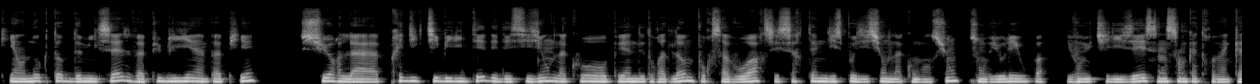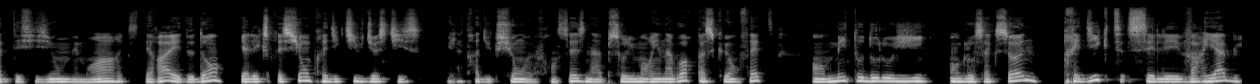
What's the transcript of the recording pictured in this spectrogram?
qui en octobre 2016 va publier un papier sur la prédictibilité des décisions de la Cour européenne des droits de l'homme pour savoir si certaines dispositions de la Convention sont violées ou pas. Ils vont utiliser 584 décisions de mémoire, etc. Et dedans, il y a l'expression predictive justice. Et la traduction euh, française n'a absolument rien à voir parce que, en fait, en méthodologie anglo-saxonne, prédicte, c'est les variables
